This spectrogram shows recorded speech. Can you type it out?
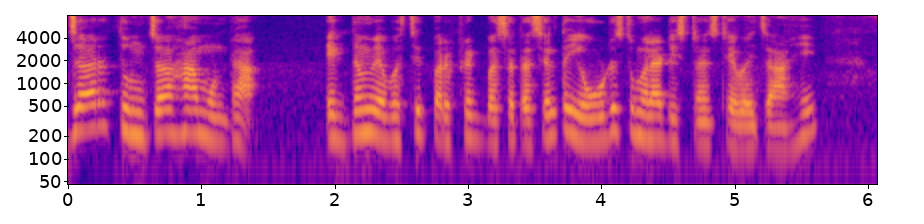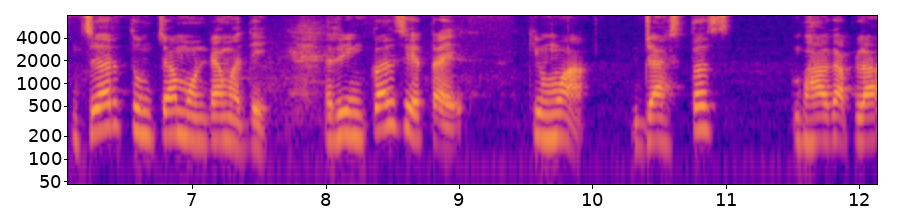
जर तुमचा हा मुंढा एकदम व्यवस्थित परफेक्ट बसत असेल तर एवढंच तुम्हाला डिस्टन्स ठेवायचं आहे. जर तुमच्या मोंड्यामध्ये रिंकल्स येत आहेत किंवा जास्तच भाग आपला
